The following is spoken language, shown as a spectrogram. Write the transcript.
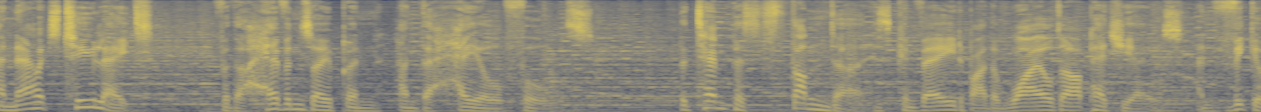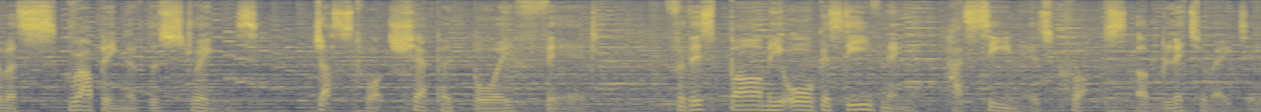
And now it's too late, for the heavens open and the hail falls. The tempest's thunder is conveyed by the wild arpeggios and vigorous scrubbing of the strings. Just what Shepherd Boy feared for this balmy August evening has seen his crops obliterated.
